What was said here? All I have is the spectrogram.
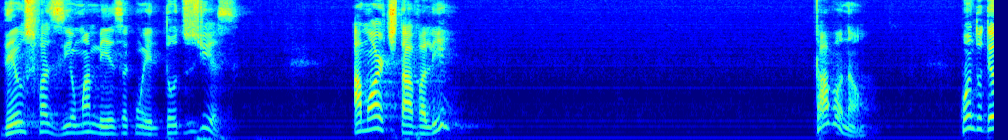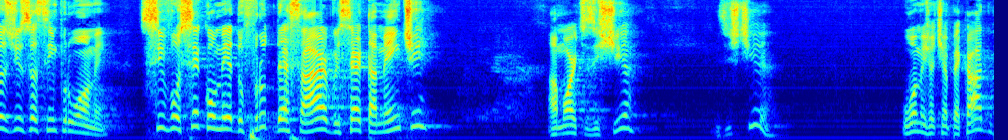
Deus fazia uma mesa com ele todos os dias. A morte estava ali? Estava ou não? Quando Deus diz assim para o homem: Se você comer do fruto dessa árvore, certamente a morte existia? Existia. O homem já tinha pecado?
